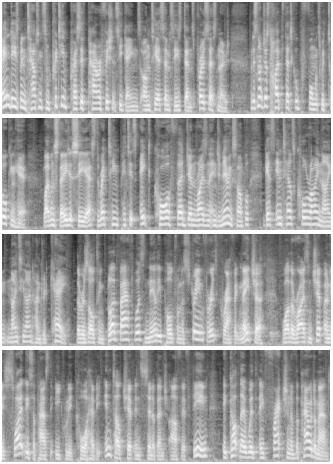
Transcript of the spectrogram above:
AMD's been touting some pretty impressive power efficiency gains on TSMC's dense process node, but it's not just hypothetical performance we're talking here. Live on stage at CES, the Red Team pit its 8-core 3rd Gen Ryzen engineering sample against Intel's Core i9 9900K. The resulting bloodbath was nearly pulled from the stream for its graphic nature. While the Ryzen chip only slightly surpassed the equally core-heavy Intel chip in Cinebench R15, it got there with a fraction of the power demand,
